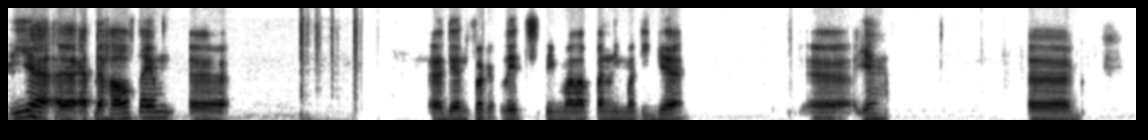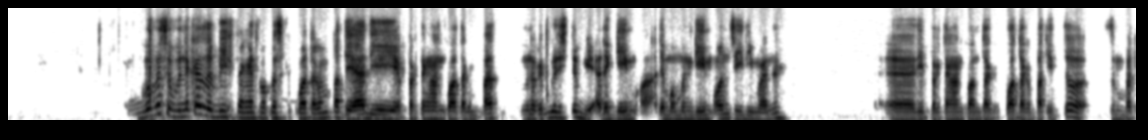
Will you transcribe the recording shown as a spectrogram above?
Iya eh, at the halftime eh, eh, Denver leads 5853 eh ya eh gue sebenarnya lebih pengen fokus ke kuarter 4 ya di pertengahan kuarter 4 menurut gue di situ ada game ada momen game on sih di mana eh, di pertengahan kuarter kuarter 4 itu sempat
